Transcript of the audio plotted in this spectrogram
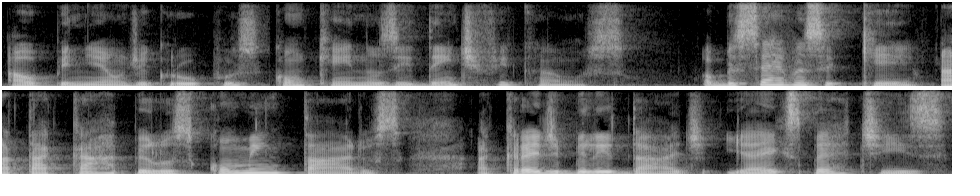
a opinião de grupos com quem nos identificamos. Observa-se que atacar pelos comentários a credibilidade e a expertise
